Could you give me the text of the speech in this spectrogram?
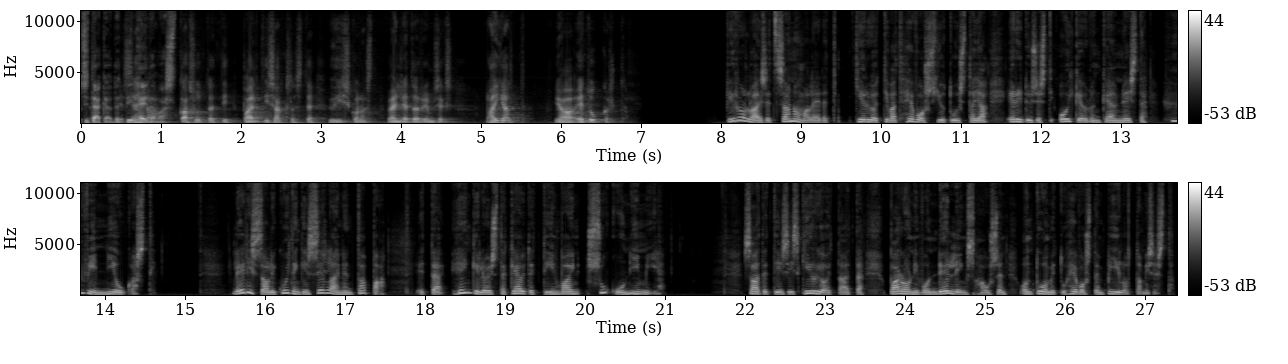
sitä käytettiin heitä vastaan. kasutati baltisakslaste ühiskonnast väljatõrjumiseks laialt ja edukalt. Virolaiset sanomalehdet kirjoittivat hevosjutuista ja erityisesti oikeudenkäynneistä hyvin niukasti. Lehdissä oli kuitenkin sellainen tapa, että henkilöistä käytettiin vain sukunimiä. Saatettiin siis kirjoittaa, että paroni von Dellingshausen on tuomittu hevosten piilottamisesta.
